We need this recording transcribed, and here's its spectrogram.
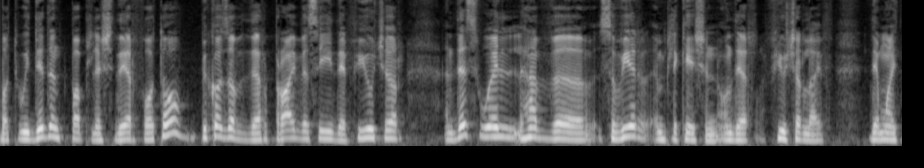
but we didn't publish their photo because of their privacy, their future, and this will have uh, severe implication on their future life. They might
